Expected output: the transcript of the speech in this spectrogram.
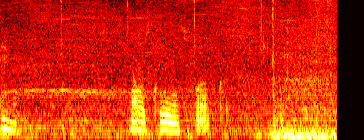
Damn. That was cool as fuck.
